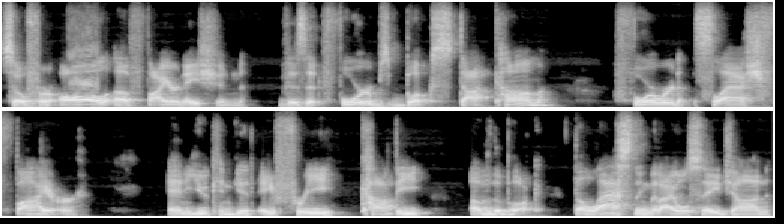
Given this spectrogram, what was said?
So, for all of Fire Nation, visit ForbesBooks.com forward slash fire and you can get a free copy of the book. The last thing that I will say, John,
